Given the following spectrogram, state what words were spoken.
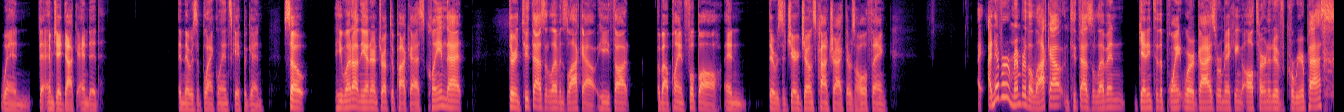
when the MJ doc ended and there was a blank landscape again. So he went on the Uninterrupted podcast, claimed that during 2011's lockout, he thought about playing football and there was a Jerry Jones contract. There was a whole thing. I, I never remember the lockout in 2011 getting to the point where guys were making alternative career paths.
